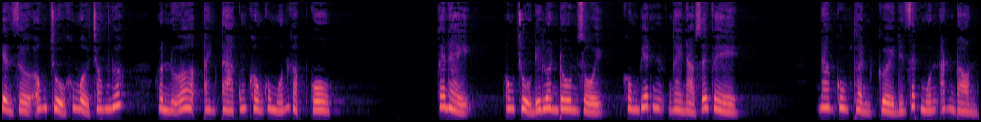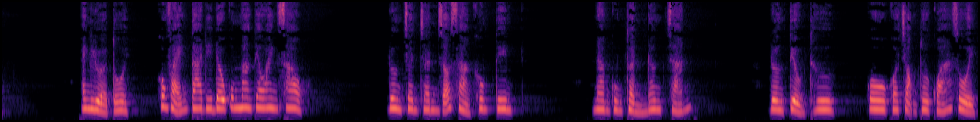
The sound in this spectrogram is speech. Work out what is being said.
Hiện giờ ông chủ không ở trong nước, hơn nữa anh ta cũng không có muốn gặp cô. Cái này, ông chủ đi London rồi, không biết ngày nào sẽ về. Nam Cung Thần cười đến rất muốn ăn đòn. Anh lừa tôi, không phải anh ta đi đâu cũng mang theo anh sao? Lương chân chân rõ ràng không tin. Nam Cung Thần nâng chán. Lương tiểu thư, cô coi trọng tôi quá rồi,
